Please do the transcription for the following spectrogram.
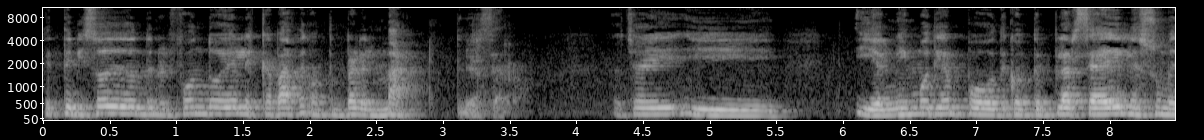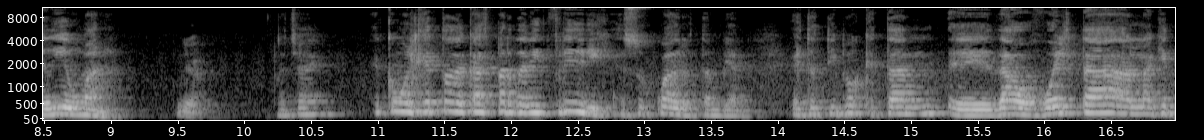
este episodio donde en el fondo él es capaz de contemplar el mar del cerro. Y, y al mismo tiempo de contemplarse a él en su medida humana. Es como el gesto de Caspar David Friedrich en sus cuadros también. Estos tipos que están eh, dados vuelta a la que,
